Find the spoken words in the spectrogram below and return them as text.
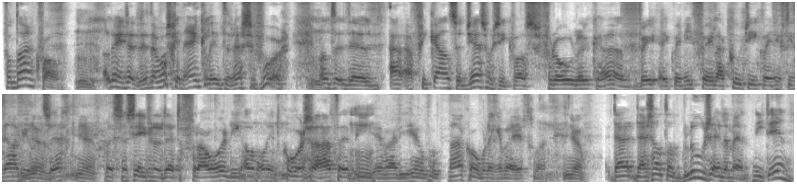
vandaan kwam. Mm. Alleen er was geen enkele interesse voor. Mm. Want de Afrikaanse jazzmuziek was vrolijk. Hè? Ik weet niet, Fela Kuti, ik weet niet of die naam je yeah. zegt. Met zijn 37 vrouwen die allemaal in het koor zaten. Die, mm. Waar hij heel veel nakomelingen bij heeft gemaakt. Daar, daar zat dat blues-element niet in.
